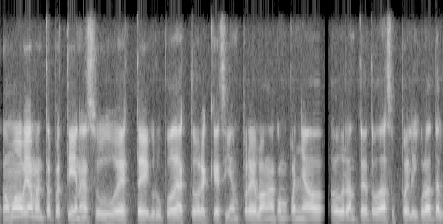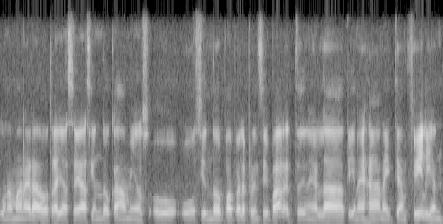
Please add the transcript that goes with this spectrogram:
como obviamente pues tiene su este grupo de actores que siempre lo han acompañado durante todas sus películas de alguna manera u otra, ya sea haciendo cambios o, o siendo papeles principales. Tienes, la, tienes a Nathan Fillion,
